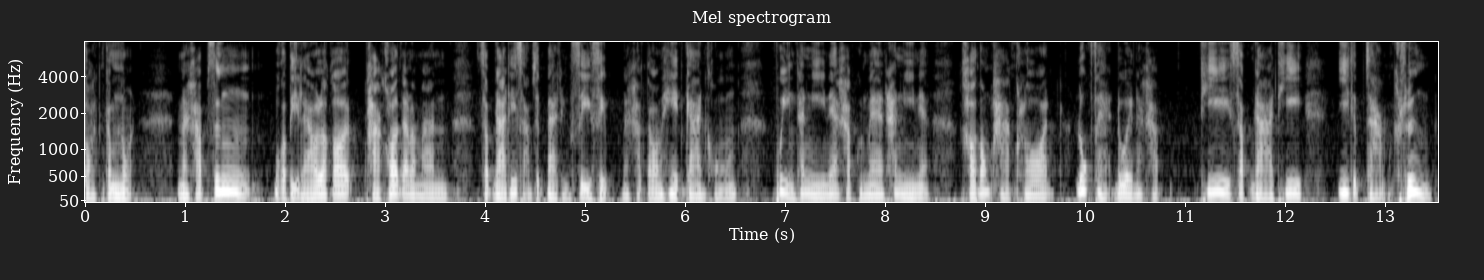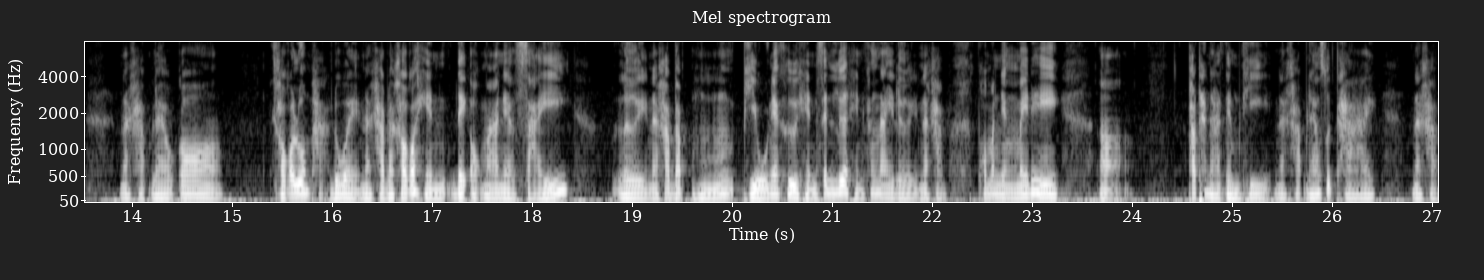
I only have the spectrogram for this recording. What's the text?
ก่อนกำหนด นะครับซึ่งปกติแล้วเราก็ผ่าคลอดกันประมาณสัปดาห์ที่ 38ถึง40นะครับแต่ว่าเหตุการณ์ของผู้หญิงท่านนี้เนี่ยครับคุณแม่ท่านนี้เนี่ยเขาต้องผ่าคลอดลูกแฝดด้วยนะครับที่สัปดาห์ที่ 23 ครึ่งนะครับแล้วก็เขาก็ร่วมผ่าด้วยนะครับ แล้วเขาก็เห็นเด็กออกมาเนี่ยใสเลยนะครับแบบผิวเนี่ยคือเห็นเส้นเลือดเห็นข้างในเลยนะครับ เพราะมันยังไม่ได้พัฒนาเต็มที่นะครับ แล้วสุดท้ายนะครับ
